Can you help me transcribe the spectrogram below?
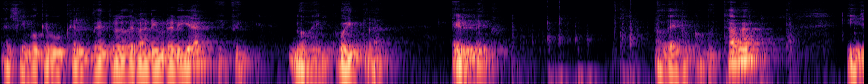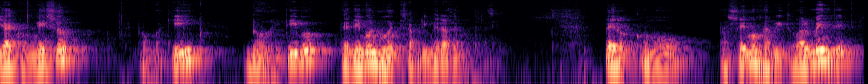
Decimos que busque dentro de la librería y, en fin, nos encuentra el lema. Lo dejo como estaba y ya con eso pongo aquí no objetivo, tenemos nuestra primera demostración. Pero como hacemos habitualmente,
